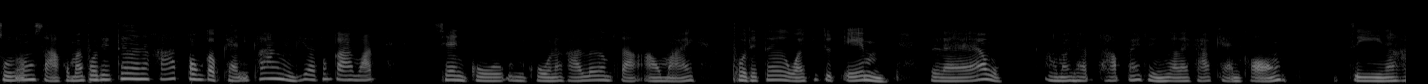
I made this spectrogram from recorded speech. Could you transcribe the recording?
ศูนย์องศาของไม้โปรเทคเตอร์นะคะ ตรงกับแขนอีกข้างหนึ่งที่เราต้องการวัด เช่นครูคุณครูนะคะ เริ่มจากเอาไม้โปรเทคเตอร์ไว้ที่จุด M แล้วเอาไม้ทับทับให้ถึงอะไรคะ แขนของ G นะค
